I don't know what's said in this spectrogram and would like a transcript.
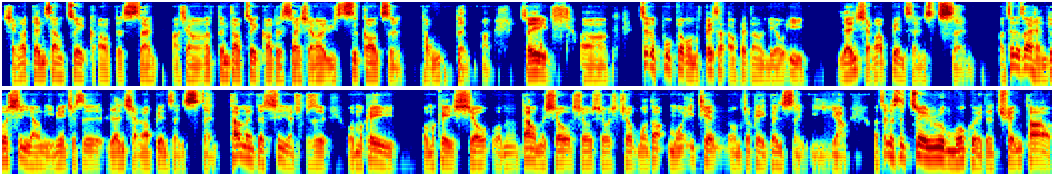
想要登上最高的山啊，想要登到最高的山，想要与至高者同等啊，所以啊，这个部分我们非常非常留意，人想要变成神啊，这个在很多信仰里面就是人想要变成神，他们的信仰就是我们可以我们可以修，我们当我们修修修修，某到某一天我们就可以跟神一样啊，这个是坠入魔鬼的圈套。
